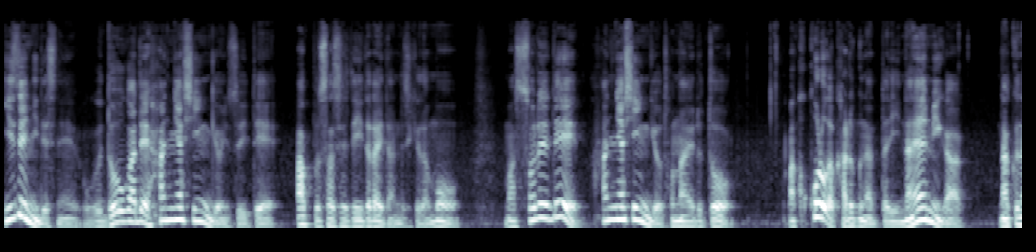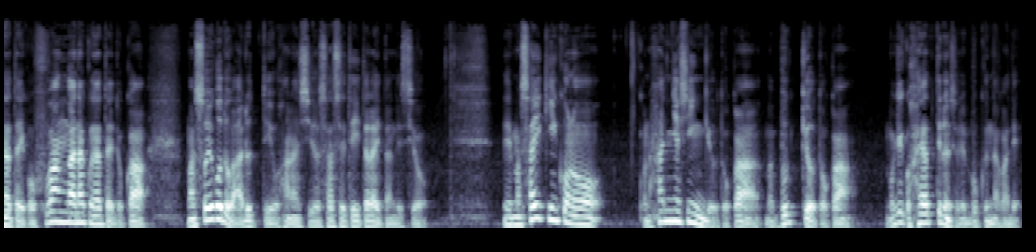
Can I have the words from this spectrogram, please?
以前にですね、僕動画で般若心経についてアップさせていただいたんですけども、まあ、それで般若心経を唱えると、まあ、心が軽くなったり、悩みがなくなったりこう不安がなくなったりとか、まあ、そういうことがあるっていうお話をさせていただいたんですよ。で、まあ、最近このこの般若心経とか、まあ、仏教とか、まあ、結構流行ってるんですよね僕の中で。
